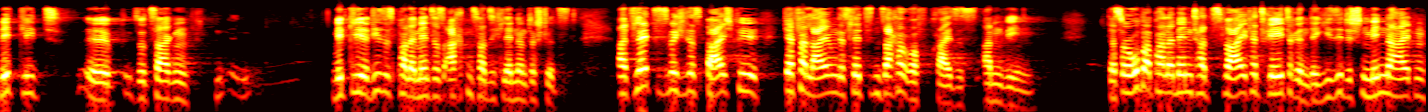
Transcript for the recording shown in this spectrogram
Mitglied, äh, sozusagen Mitglieder dieses Parlaments aus 28 Ländern unterstützt. Als letztes möchte ich das Beispiel der Verleihung des letzten Sacharow-Preises anwählen. Das Europaparlament hat zwei Vertreterinnen der jesidischen Minderheiten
